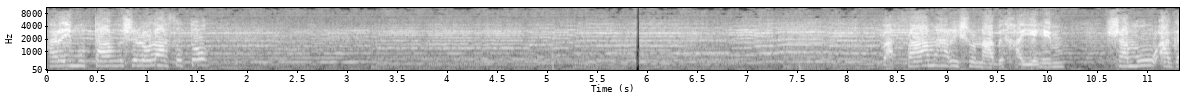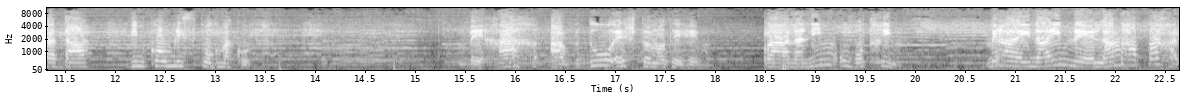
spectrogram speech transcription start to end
הרי מוטב שלא לעשותו. בפעם הראשונה בחייהם שמעו אגדה במקום לספוג מכות. וכך עבדו עשתונותיהם, רעננים ובוטחים. מהעיניים נעלם הפחד.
